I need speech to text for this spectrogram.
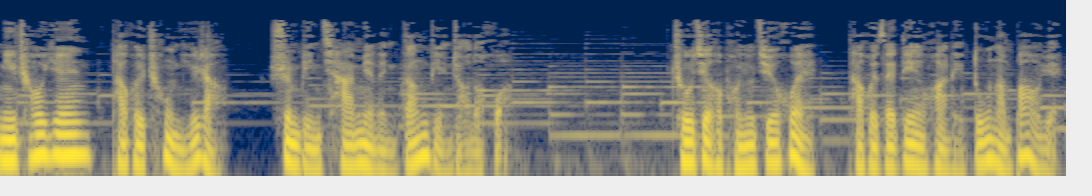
你抽烟，他会冲你嚷，顺便掐灭了你刚点着的火。出去和朋友聚会，他会在电话里嘟囔抱怨，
